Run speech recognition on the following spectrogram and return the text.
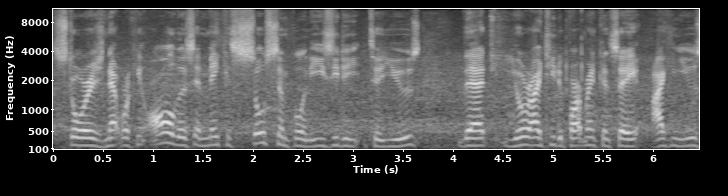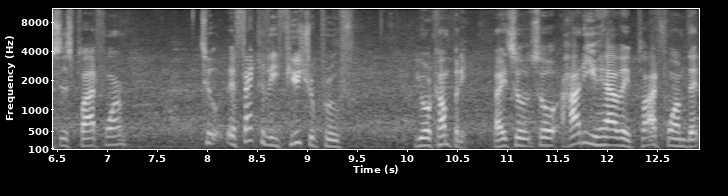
storage, networking, all this, and make it so simple and easy to, to use that your IT department can say, I can use this platform to effectively future-proof your company, right? So, so how do you have a platform that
